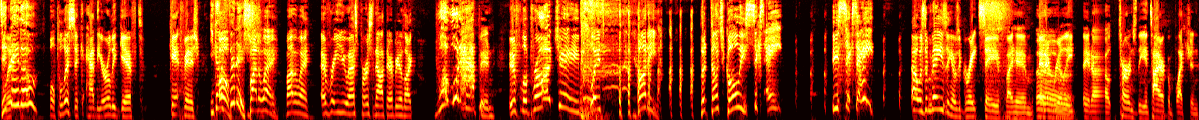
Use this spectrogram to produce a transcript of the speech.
Did Poli- they though? Well, Pulisic had the early gift. Can't finish. You gotta oh, finish. By the way, by the way, every U.S. person out there being like, "What would happen if LeBron James plays?" Buddy, the Dutch goalie's six eight. He's six eight. That was amazing. It was a great save by him, and Uh. it really, you know, turns the entire complexion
